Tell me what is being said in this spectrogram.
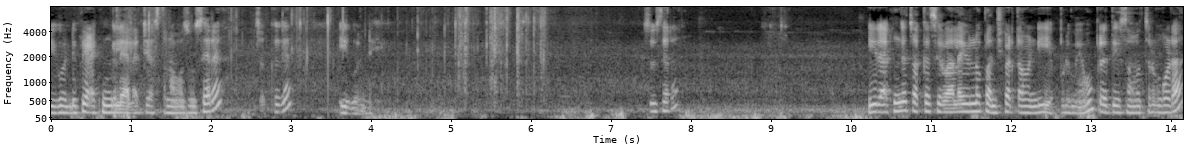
ఇగోండి ప్యాకింగ్లు ఎలా చేస్తున్నామో చూసారా? చక్కగా ఇగోండి. చూసారా? ఈ రకంగా చక్క శివాలయంలో పంచిపెడతామండి. ఎప్పుడు మేము ప్రతి సంవత్సరం కూడా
